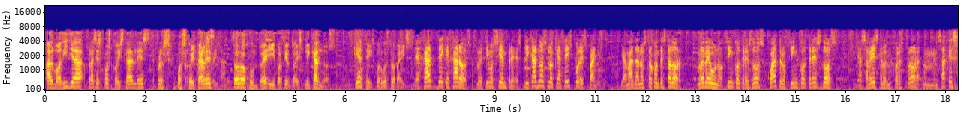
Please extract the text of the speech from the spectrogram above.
Almohadilla, frases poscoitales, Poscoitales. todo junto, ¿eh? Y por cierto, explicadnos, ¿qué hacéis por vuestro país? Dejad de quejaros, os lo decimos siempre. Explicadnos lo que hacéis por España. Llamad a nuestro contestador 915324532. Y ya sabéis que los mejores progra- mensajes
